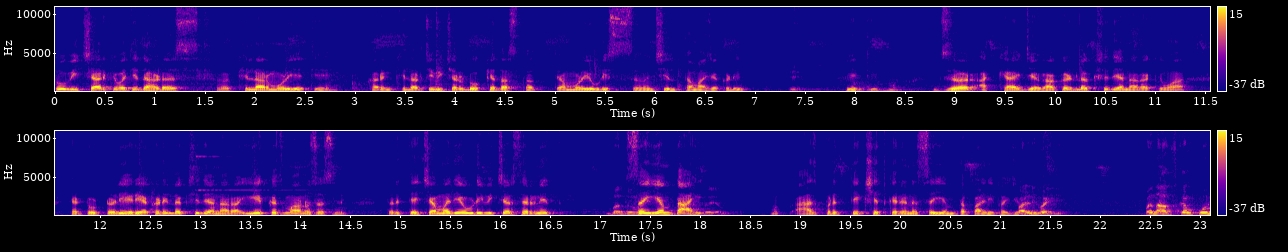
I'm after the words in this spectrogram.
तो विचार किंवा ती धाडस खिलारमुळे येते. कारण खिलारचे विचार डोक्यात असतात त्यामुळे एवढी सहनशीलता माझ्याकडे येते. मग जर अख्ख्या जगाकडे लक्ष देणारा किंवा ह्या टोटल एरियाकडे लक्ष देणारा एकच माणूस असेल तर त्याच्यामध्ये एवढी विचारसरणीत बदल संयमता आहे. संयम. मग आज प्रत्येक शेतकऱ्यानं संयमता पाळली पाहिजे. पाळली पाहिजे. पण आजकाल कोण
